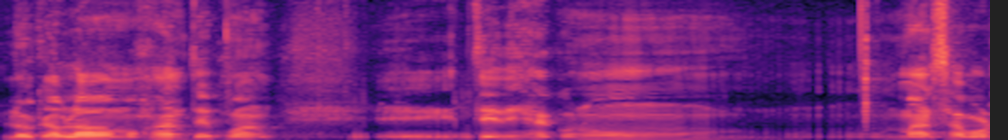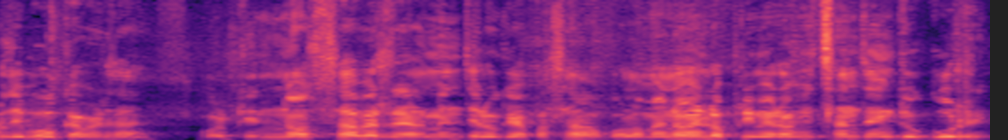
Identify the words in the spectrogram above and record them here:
lo que hablábamos antes, Juan, eh, te deja con un mal sabor de boca, ¿verdad? Porque no sabes realmente lo que ha pasado, por lo menos en los primeros instantes en que ocurre,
